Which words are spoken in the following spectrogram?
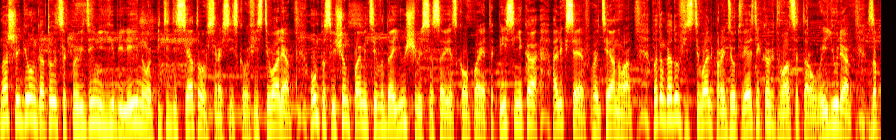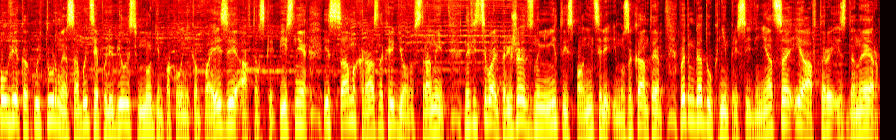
Наш регион готовится к проведению юбилейного 50-го Всероссийского фестиваля. Он посвящен памяти выдающегося советского поэта-песенника Алексея Фатьянова. В этом году фестиваль пройдет в Вязниках 22 июля. За полвека культурное событие полюбилось многим поклонникам поэзии, авторской песни из самых разных регионов страны. На фестиваль приезжают знаменитые исполнители и музыканты. В этом году к ним присоединятся и авторы из ДНР.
